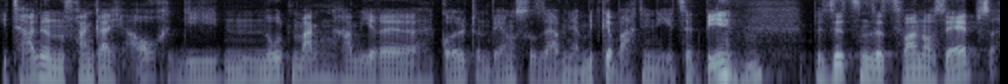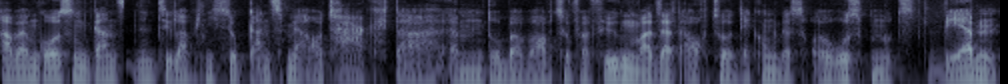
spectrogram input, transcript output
Italien und Frankreich auch, die Notenbanken haben ihre Gold- und Währungsreserven ja mitgebracht in die EZB, mhm. besitzen sie zwar noch selbst, aber im Großen und Ganzen sind sie, glaube ich, nicht so ganz mehr autark da ähm, drüber überhaupt zu verfügen, weil sie halt auch zur Deckung des Euros benutzt werden.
